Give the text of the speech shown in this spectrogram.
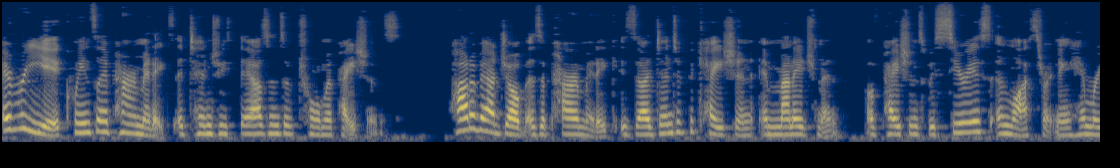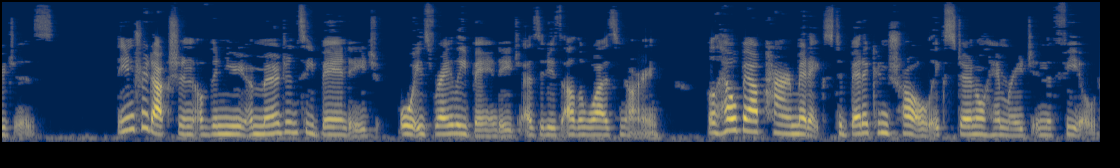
Every year, Queensland paramedics attend to thousands of trauma patients. Part of our job as a paramedic is the identification and management of patients with serious and life-threatening hemorrhages. The introduction of the new emergency bandage, or Israeli bandage as it is otherwise known, will help our paramedics to better control external hemorrhage in the field.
